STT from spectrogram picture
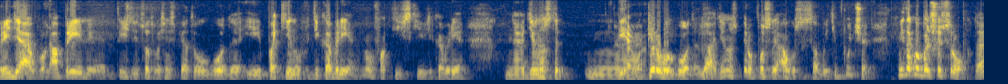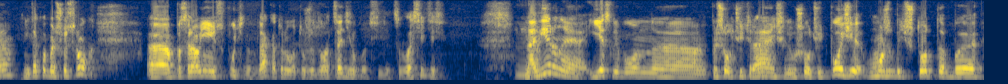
Придя в апреле 1985 года и покинув в декабре, ну, фактически в декабре 91 э, -го года, да, 91 после августа событий Путча, не такой большой срок, да, не такой большой срок. Э, по сравнению с Путиным, да, который вот уже 21 год сидит, согласитесь? Да. Наверное, если бы он э, пришел чуть раньше или ушел чуть позже, может быть, что-то бы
